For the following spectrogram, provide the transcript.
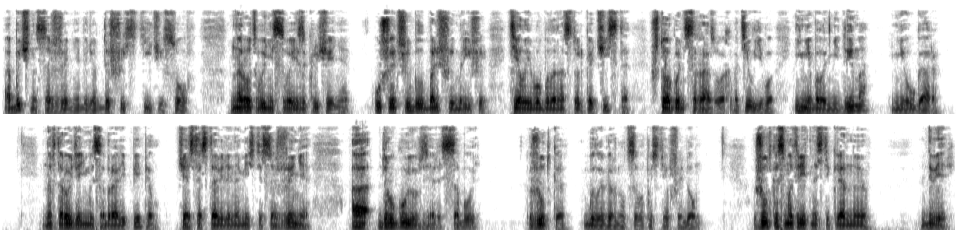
Обычно сожжение берет до шести часов. Народ вынес свои заключения. Ушедший был большим Риши, тело его было настолько чисто, что огонь сразу охватил его, и не было ни дыма, ни угара. На второй день мы собрали пепел, часть оставили на месте сожжения, а другую взяли с собой. Жутко было вернуться в опустевший дом. Жутко смотреть на стеклянную дверь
